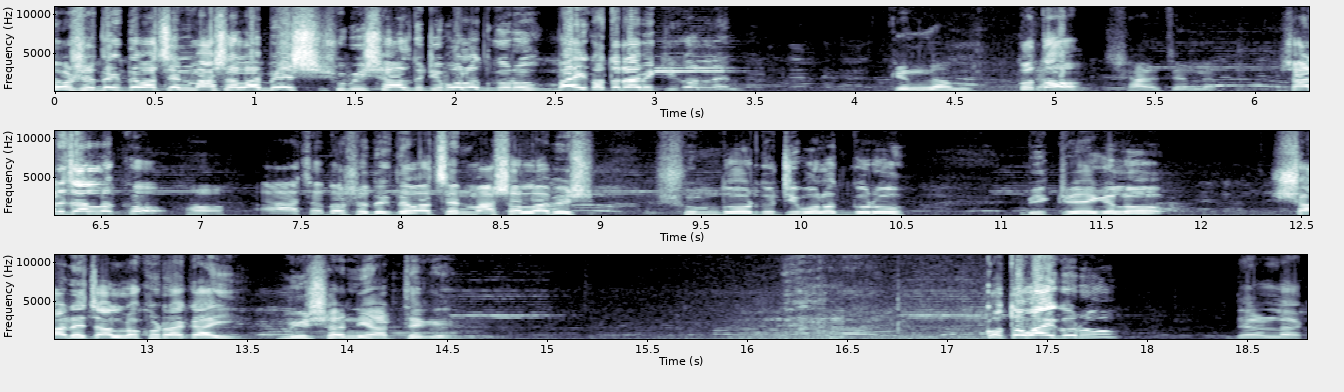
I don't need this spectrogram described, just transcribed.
দর্শক দেখতে পাচ্ছেন মাসাল্লাহ বেশ সুবিশাল দুটি বলদ গরু। ভাই কতটা বিক্রি করলেন? কিনলাম। কত? সাড়ে চার লাখ। সাড়ে চার লক্ষ? হ্যাঁ। আচ্ছা দর্শক দেখতে পাচ্ছেন মাসাল্লাহ বেশ সুন্দর দুটি বলদ গরু বিক্রি হয়ে গেল সাড়ে চার লক্ষ টাকায় মিরসানি হাট থেকে। কত ভাই গরু? দেড় লাখ।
